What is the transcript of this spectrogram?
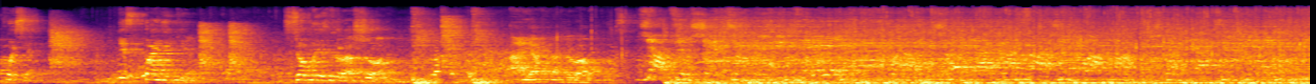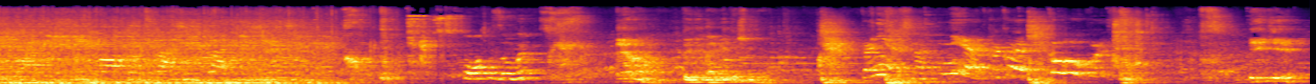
Успокойся. Без паники. Все будет хорошо. А я вхожу в вопрос. Я держу. О, зубы. Эра, ты ненавидишь меня? Конечно! Нет, какая глупость! Беги.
